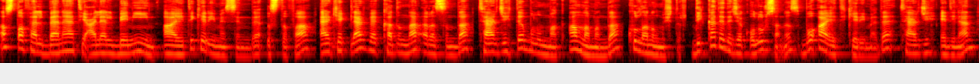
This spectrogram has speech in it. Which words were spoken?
Astafel benati alel benin ayeti kerimesinde istifa erkekler ve kadınlar arasında tercihte bulunmak anlamında kullanılmıştır. Dikkat edecek olursanız bu ayeti kerimede tercih edilen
